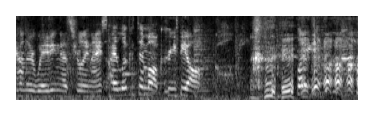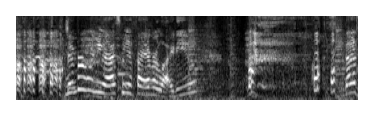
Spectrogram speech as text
how they're waving. That's really nice. I look at them all creepy, all call me. like, Remember when you asked me if I ever lie to you? That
